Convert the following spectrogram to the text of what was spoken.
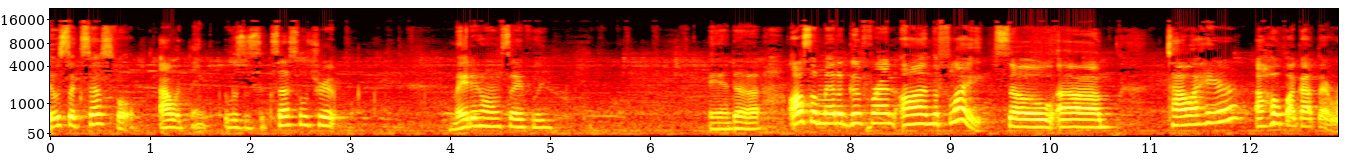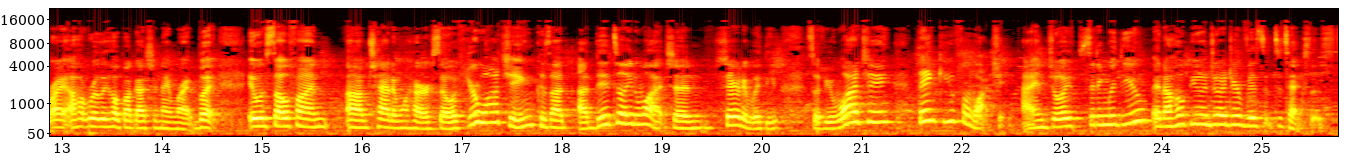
It was successful. I would think it was a successful trip. Made it home safely and uh, also met a good friend on the flight. So, um, Tawa Hair, I hope I got that right. I really hope I got your name right. But it was so fun um, chatting with her. So if you're watching, because I, I did tell you to watch and shared it with you. So if you're watching, thank you for watching. I enjoyed sitting with you, and I hope you enjoyed your visit to Texas.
